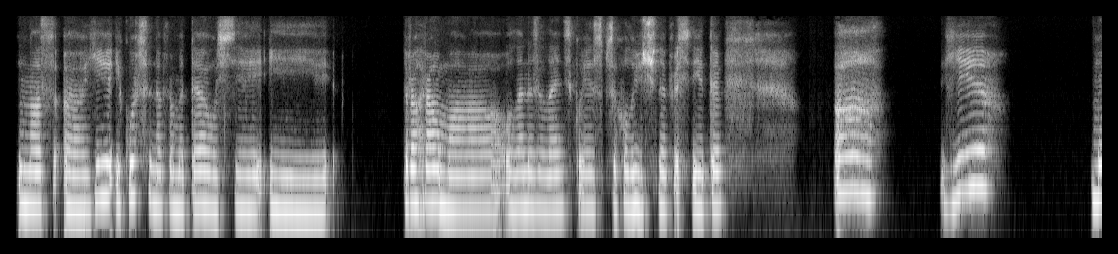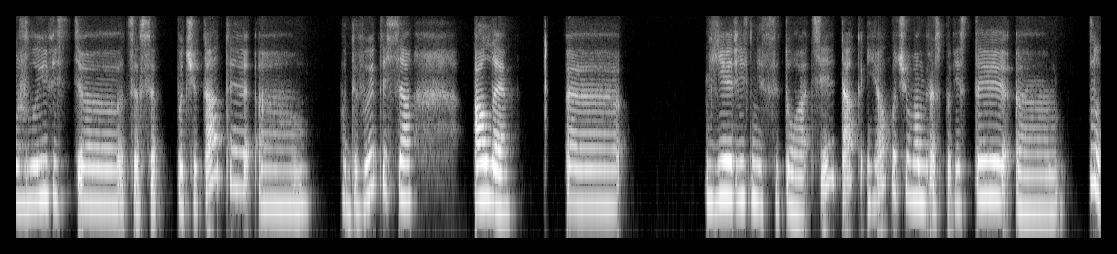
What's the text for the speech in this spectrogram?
у нас е, є і курси на Прометеусі, і програма Олени Зеленської з психологічної просвіти. А, Є можливість це все почитати, подивитися, але є різні ситуації, так, і я хочу вам розповісти, ну,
